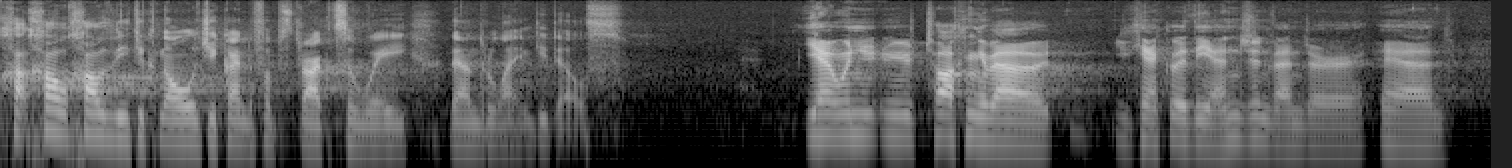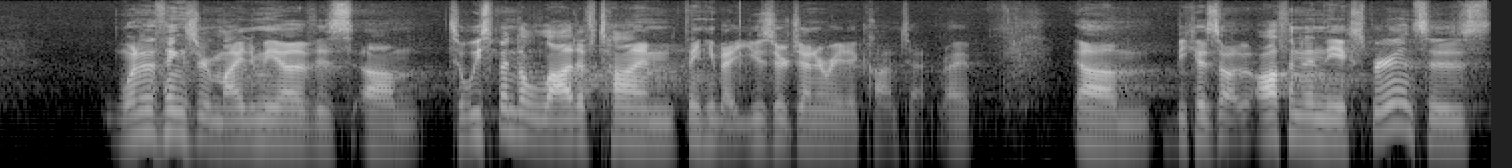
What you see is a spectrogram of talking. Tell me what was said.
how, how the technology kind of abstracts away the underlying details. Yeah, when you're talking about you can't go to the engine vendor, and one of the things it reminded me of is, um, so we spend a lot of time thinking about user-generated content, right? Um, because often in the experiences,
